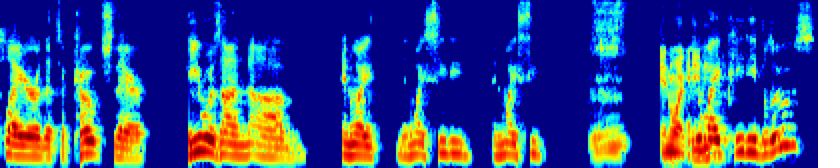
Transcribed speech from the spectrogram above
player that's a coach there. He was on um, NY, NYCD, NYC, NYPD. NYPD Blues.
